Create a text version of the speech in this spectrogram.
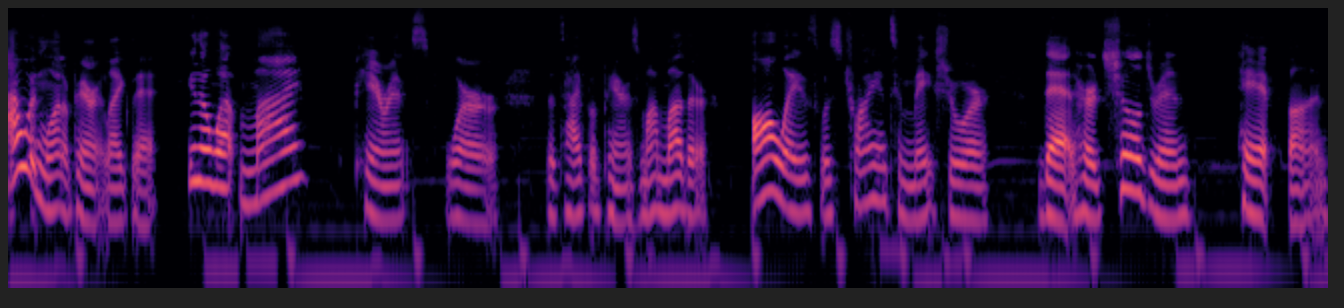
I wouldn't want a parent like that. You know what? My parents were the type of parents, my mother always was trying to make sure that her children had fun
